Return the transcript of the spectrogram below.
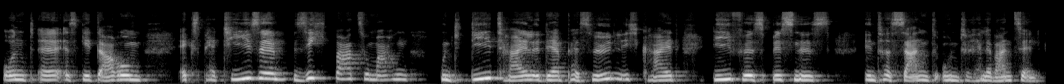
und äh, es geht darum, Expertise sichtbar zu machen und die Teile der Persönlichkeit, die fürs Business interessant und relevant sind.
